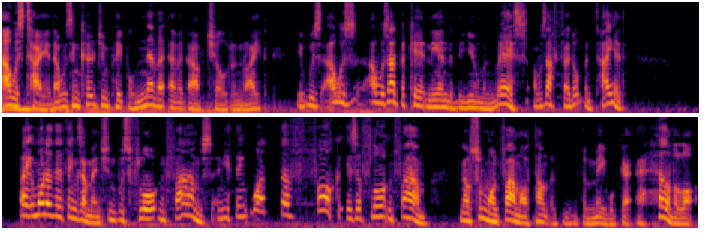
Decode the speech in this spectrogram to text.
I was tired. I was encouraging people never ever to have children, right? It was I was I was advocating the end of the human race. I was that fed up and tired. Right, and one of the things I mentioned was floating farms. And you think, what the fuck is a floating farm? Now, someone far more talented than me will get a hell of a lot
